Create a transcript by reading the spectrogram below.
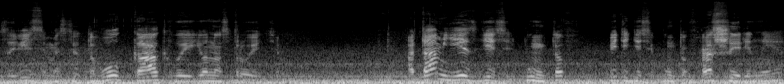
в зависимости от того, как вы ее настроите. А там есть 10 пунктов. Эти 10 пунктов расширенные.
